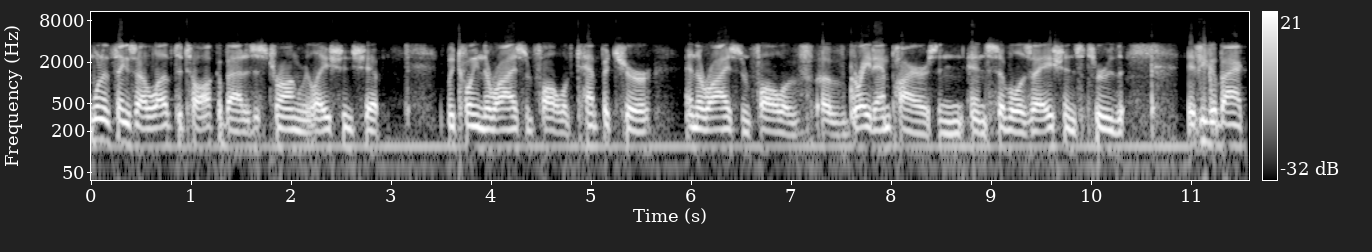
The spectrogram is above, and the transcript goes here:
one of the things I love to talk about is a strong relationship between the rise and fall of temperature and the rise and fall of, of great empires and, and civilizations through the. If you go back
